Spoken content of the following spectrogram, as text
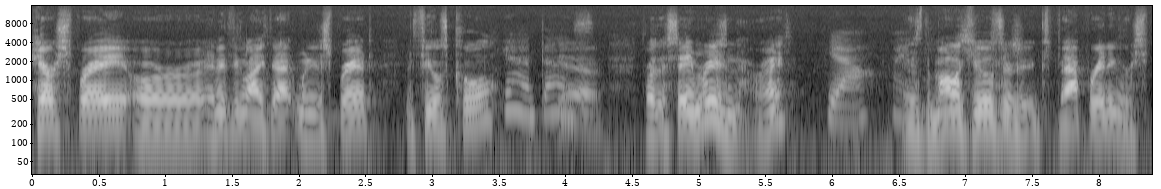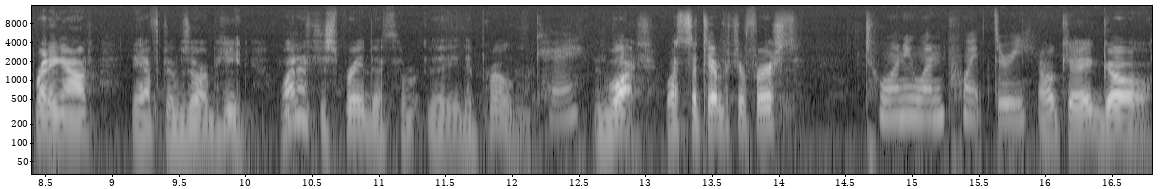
hairspray or anything like that, when you spray it, it feels cool? Yeah, it does. Yeah, for the same reason now, right? Yeah. As the molecules are evaporating or spreading out, they have to absorb heat. Why don't you spray the, th- the, the probe Okay. and watch? What's the temperature first? 21.3. Okay, go.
